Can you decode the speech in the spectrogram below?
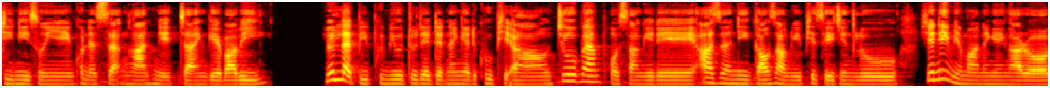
ဒီနေ့ဆိုရင်85နှစ်တိုင်ခဲ့ပါပြီ လွတ်လပ်ပြီးဖွံ့ဖြိုးတိုးတက်တဲ့နိုင်ငံတစ်ခုဖြစ်အောင်ကြိုးပမ်းဖော်ဆောင်ခဲ့တဲ့အာဇာနည်ခေါင်းဆောင်တွေဖြစ်စေခြင်းလို့ယနေ့မြန်မာနိုင်ငံကတော့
